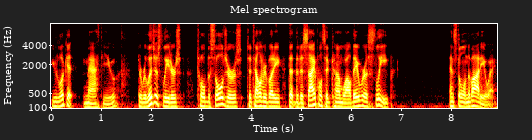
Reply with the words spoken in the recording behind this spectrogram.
you look at Matthew, the religious leaders told the soldiers to tell everybody that the disciples had come while they were asleep and stolen the body away.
